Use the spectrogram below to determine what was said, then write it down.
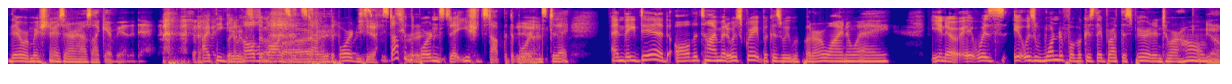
There were missionaries in our house like every other day. I think you called them all and said, stop "Stop at the Bordens. Yeah, stop at the. Bordens today. You should stop at the Yeah. Bordens today." And they did all the time, and it was great because we would put our wine away. You know, it was it was wonderful because they brought the spirit into our home. Yeah.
